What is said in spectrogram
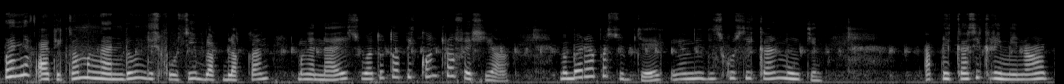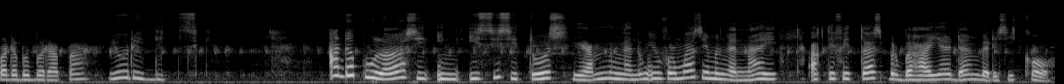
Banyak artikel mengandung diskusi belak-belakan mengenai suatu topik kontroversial. Beberapa subjek yang didiskusikan mungkin aplikasi kriminal pada beberapa yuridiksi. Ada pula isi situs yang mengandung informasi mengenai aktivitas berbahaya dan berisiko.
